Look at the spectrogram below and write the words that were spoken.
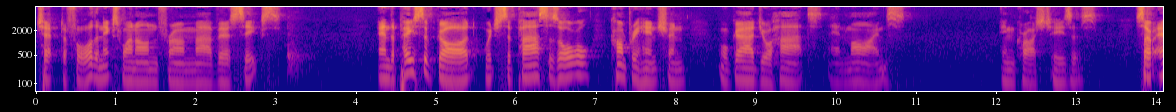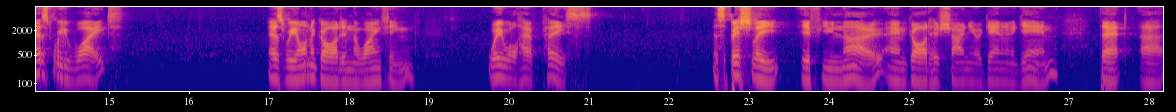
chapter 4, the next one on from uh, verse 6. And the peace of God, which surpasses all comprehension, will guard your hearts and minds in Christ Jesus. So as we wait, as we honour God in the waiting, we will have peace. Especially if you know, and God has shown you again and again, that uh,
